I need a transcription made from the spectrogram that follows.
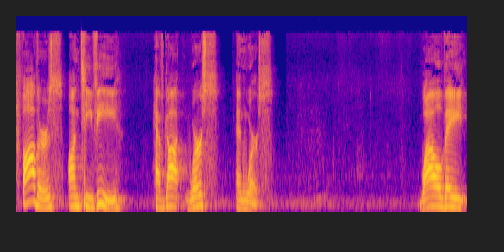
fathers on TV have got worse and worse. While they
